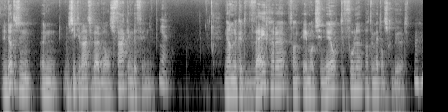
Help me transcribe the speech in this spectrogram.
En dat is een, een, een situatie waar we ons vaak in bevinden. Ja. Namelijk het weigeren van emotioneel te voelen wat er met ons gebeurt. Mhm.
